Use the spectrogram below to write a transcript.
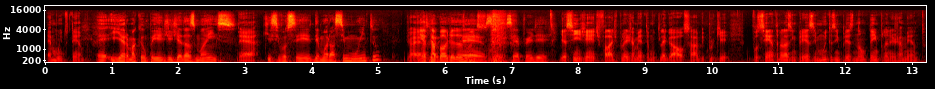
é muito tempo. É, e era uma campanha de Dia das Mães. É. Que se você demorasse muito, já ia acabar o Dia das Mães. É, você, você ia perder. E assim, gente, falar de planejamento é muito legal, sabe? Porque você entra nas empresas e muitas empresas não têm planejamento.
